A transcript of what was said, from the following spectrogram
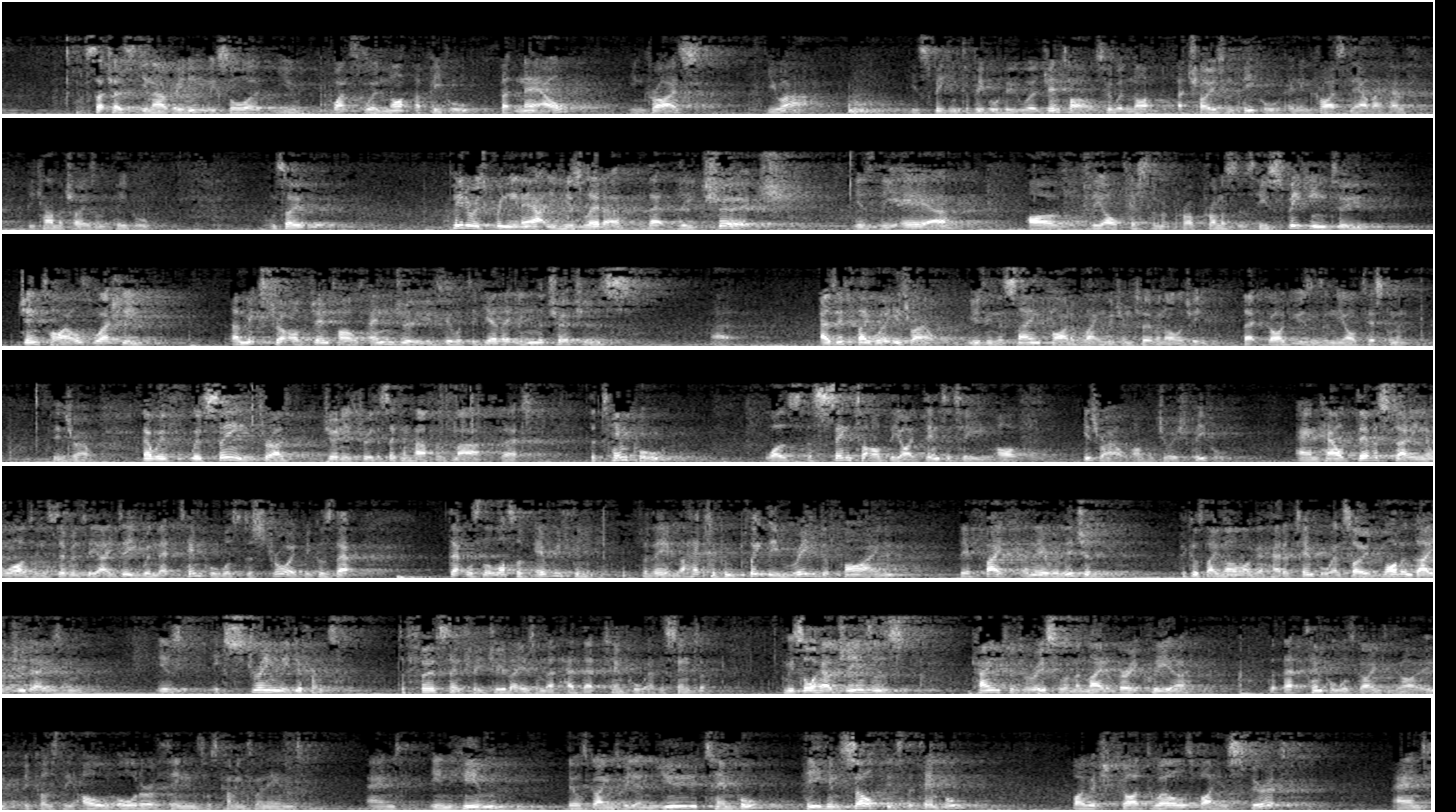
such as in our reading, we saw you once were not a people, but now, in Christ, you are. He's speaking to people who were Gentiles, who were not a chosen people, and in Christ now they have become a chosen people. And so Peter is bringing out in his letter that the church is the heir of the Old Testament promises. He's speaking to Gentiles, were actually, a mixture of Gentiles and Jews who were together in the churches uh, as if they were Israel using the same kind of language and terminology that God uses in the Old Testament for Israel. Now, we've, we've seen through our journey through the second half of Mark that the temple was the centre of the identity of Israel, of the Jewish people, and how devastating it was in 70 AD when that temple was destroyed because that, that was the loss of everything for them. They had to completely redefine their faith and their religion because they no longer had a temple. And so modern day Judaism is extremely different to first century Judaism that had that temple at the centre. We saw how Jesus came to Jerusalem and made it very clear that that temple was going to go because the old order of things was coming to an end. And in him, there was going to be a new temple. He himself is the temple by which God dwells by his Spirit. And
